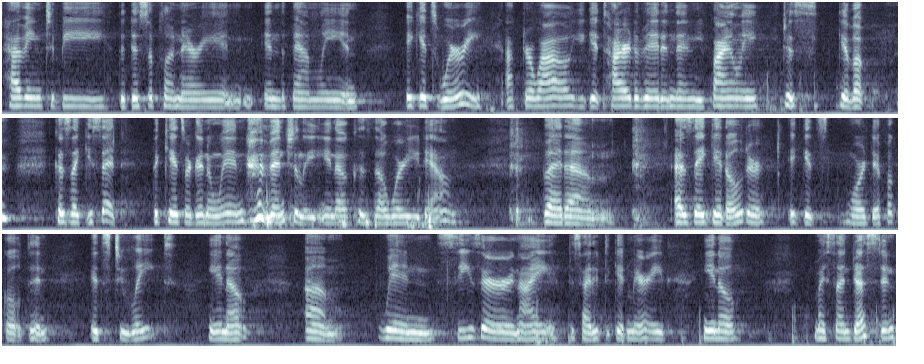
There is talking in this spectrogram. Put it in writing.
having to be the disciplinary in, in the family. And it gets weary. After a while, you get tired of it, and then you finally just give up. Because, like you said, the kids are going to win eventually, you know, because they'll wear you down. But um, as they get older, it gets more difficult, and it's too late, you know. Um, when Caesar and I decided to get married, you know, my son Justin,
